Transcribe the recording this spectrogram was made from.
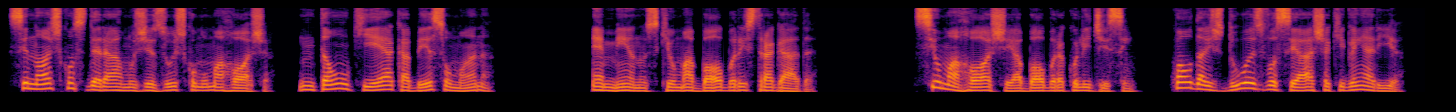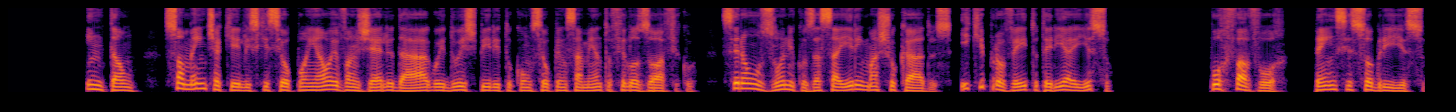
se nós considerarmos Jesus como uma rocha, então o que é a cabeça humana? É menos que uma abóbora estragada. Se uma rocha e a abóbora colidissem, qual das duas você acha que ganharia? Então, somente aqueles que se opõem ao Evangelho da água e do Espírito com seu pensamento filosófico, serão os únicos a saírem machucados, e que proveito teria isso? Por favor, pense sobre isso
